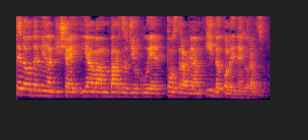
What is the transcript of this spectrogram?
tyle ode mnie na dzisiaj, ja Wam bardzo dziękuję, pozdrawiam i do kolejnego razu.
